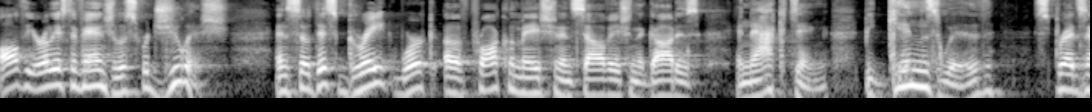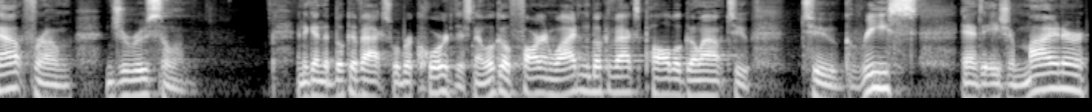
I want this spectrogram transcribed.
all of the earliest evangelists were Jewish. And so, this great work of proclamation and salvation that God is enacting begins with, spreads out from Jerusalem. And again, the book of Acts will record this. Now, we'll go far and wide in the book of Acts. Paul will go out to, to Greece and to Asia Minor.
